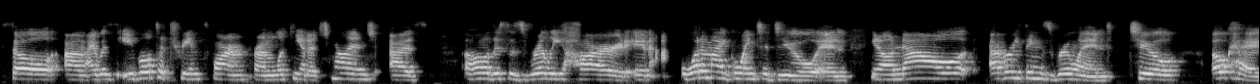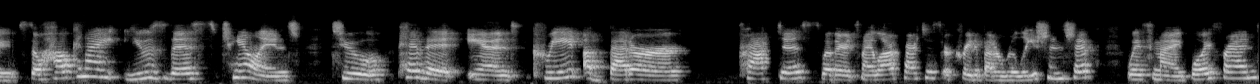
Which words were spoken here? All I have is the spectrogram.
So um, i was able to transform from looking at a challenge as oh this is really hard and what am i going to do? And you know now everything's ruined to okay, so how can I use this challenge to pivot and create a better practice, whether it's my law practice or create a better relationship with my boyfriend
